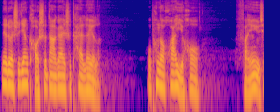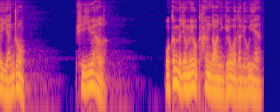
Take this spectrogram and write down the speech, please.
那段时间考试大概是太累了。我碰到花以后，反应有些严重，去医院了。我根本就没有看到你给我的留言。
